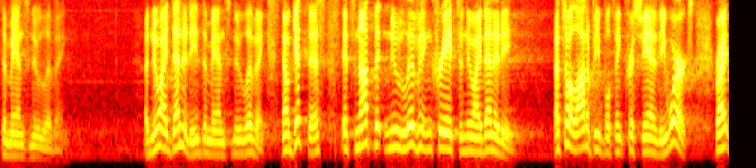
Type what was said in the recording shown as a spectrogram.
demands new living. A new identity demands new living. Now, get this it's not that new living creates a new identity. That's how a lot of people think Christianity works, right?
